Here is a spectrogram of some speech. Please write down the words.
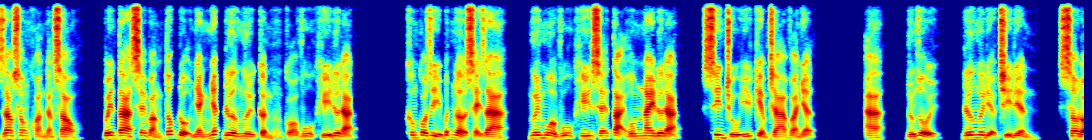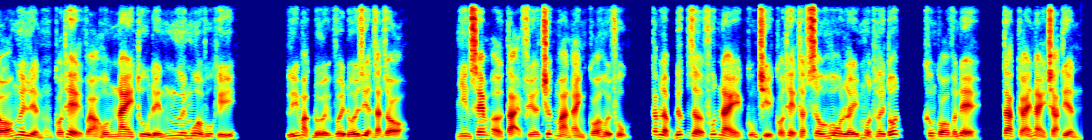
giao xong khoản đằng sau, bên ta sẽ bằng tốc độ nhanh nhất đưa ngươi cần có vũ khí đưa đạt không có gì bất ngờ xảy ra, ngươi mua vũ khí sẽ tại hôm nay đưa đạn, xin chú ý kiểm tra và nhận. À đúng rồi, đưa ngươi địa chỉ điển sau đó ngươi liền có thể vào hôm nay thu đến ngươi mua vũ khí. Lý mặc đối với đối diện dặn dò. Nhìn xem ở tại phía trước màn ảnh có hồi phục cấp lập đức giờ phút này cũng chỉ có thể thật sâu hô lấy một hơi tốt, không có vấn đề, ta cái này trả tiền.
